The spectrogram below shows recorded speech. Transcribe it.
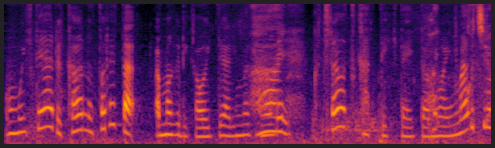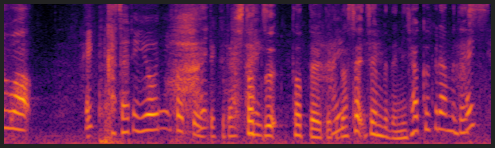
剥いてある皮の取れた甘栗が置いてありますので、はい。こちらを使っていきたいと思います、こちらは？はい、飾り用に取っておいてください、一つ取っておいてください。全部で 200g ではい。す。、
